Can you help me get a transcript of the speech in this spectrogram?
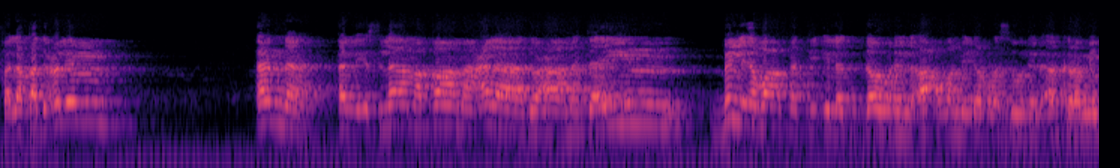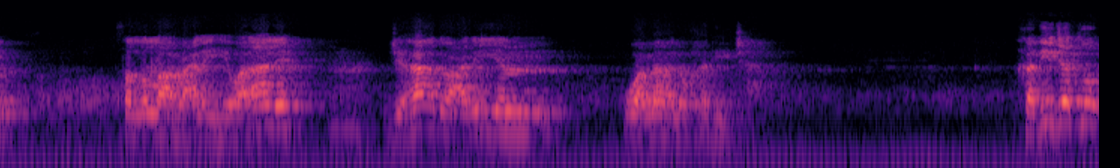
فلقد علم أن الإسلام قام على دعامتين بالإضافة إلى الدور الأعظم للرسول الأكرم صلى الله عليه وآله جهاد علي ومال خديجة. خديجة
